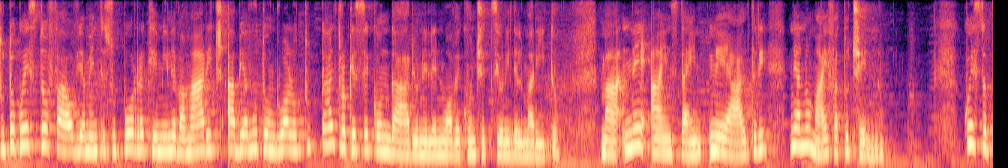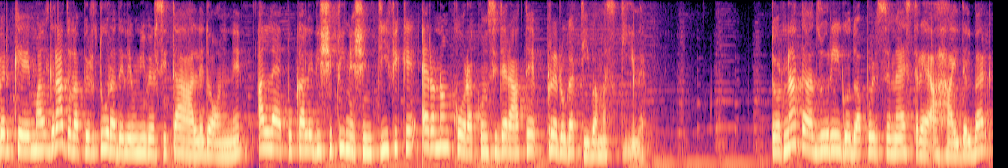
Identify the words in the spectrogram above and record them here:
Tutto questo fa ovviamente supporre che Mileva Maric abbia avuto un ruolo tutt'altro che secondario nelle nuove concezioni del marito, ma né Einstein né altri ne hanno mai fatto cenno. Questo perché, malgrado l'apertura delle università alle donne, all'epoca le discipline scientifiche erano ancora considerate prerogativa maschile. Tornata a Zurigo dopo il semestre a Heidelberg,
